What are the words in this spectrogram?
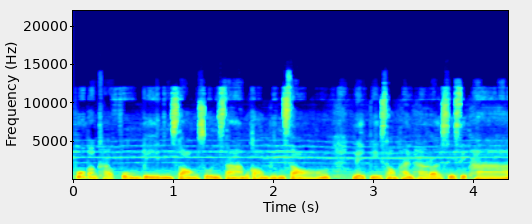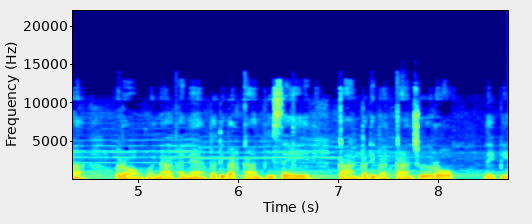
ผู้บังคับฝูงบิน 203 กองบิน 2 ในปี 2545 รองหัวหน้าแผนกปฏิบัติการพิเศษ การปฏิบัติการช่วยรบ ในปี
